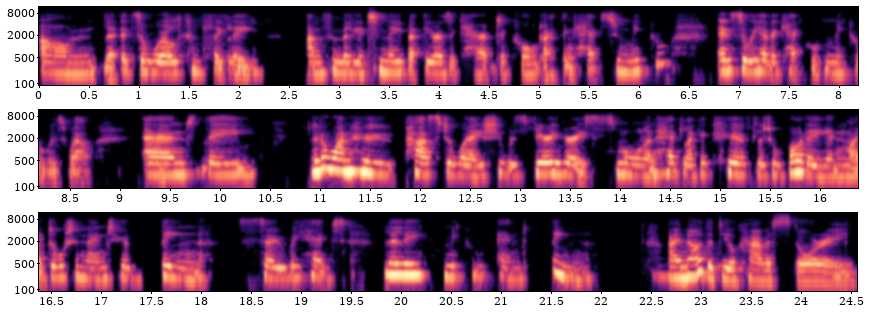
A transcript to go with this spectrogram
um, it's a world completely unfamiliar to me but there is a character called I think Hatsune Miku and so we have a cat called Miku as well. And the little one who passed away she was very very small and had like a curved little body and my daughter named her Bean. So we had Lily, Miku and Bean I know that you have a story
